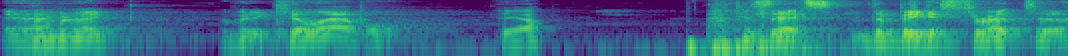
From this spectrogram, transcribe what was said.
and I'm gonna I'm gonna kill Apple Yeah, because that's the biggest threat to.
